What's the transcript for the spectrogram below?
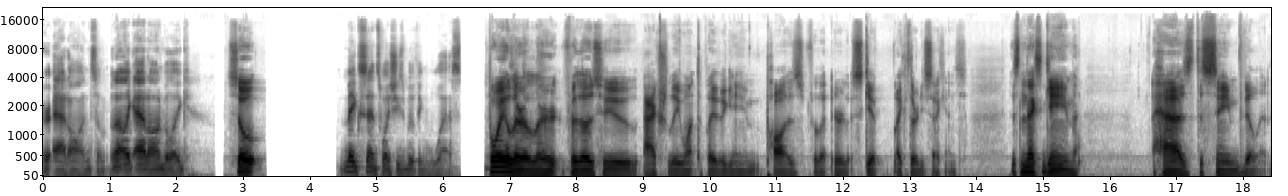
or add on some. Not like add on, but like So makes sense why she's moving west. Spoiler alert for those who actually want to play the game. Pause for like, or skip like 30 seconds. This next game has the same villain,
